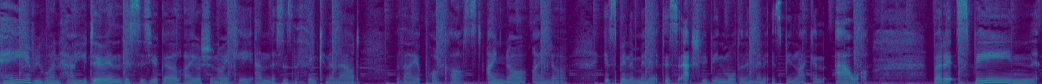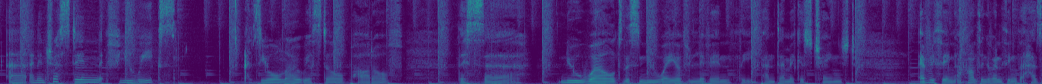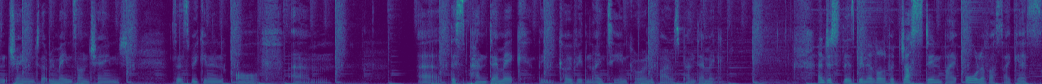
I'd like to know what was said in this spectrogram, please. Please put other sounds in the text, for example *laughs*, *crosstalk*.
Hey everyone, how you doing? This is your girl Ayosha Noiki and this is the Thinking Aloud with Ayo podcast. I know, I know. It's been a minute. It's actually been more than a minute. It's been like an hour. But it's been uh, an interesting few weeks. As you all know, we're still part of this uh, new world, this new way of living. The pandemic has changed everything. I can't think of anything that hasn't changed, that remains unchanged since the beginning of um, uh, this pandemic, the COVID 19 coronavirus pandemic. And just there's been a lot of adjusting by all of us, I guess,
